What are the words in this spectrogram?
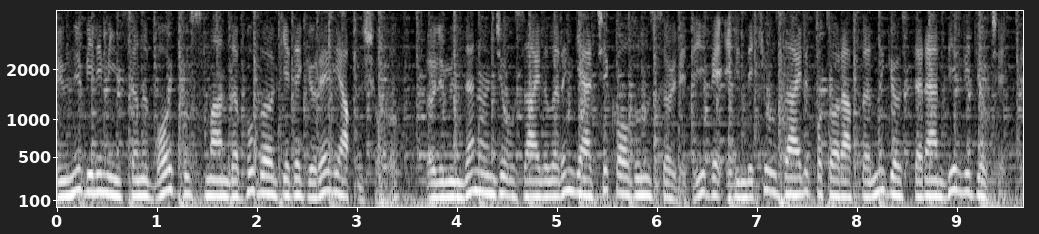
Ünlü bilim insanı Boy Pusman da bu bölgede görev yapmış olup, ölümünden önce uzaylıların gerçek olduğunu söylediği ve elindeki uzaylı fotoğraflarını gösteren bir video çekti.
